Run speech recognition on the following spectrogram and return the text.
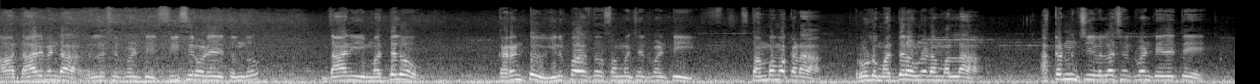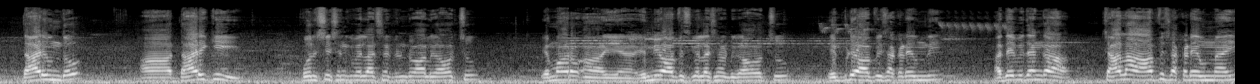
ఆ దారి వెంట వెళ్ళాల్సినటువంటి సీసీ రోడ్ ఏదైతే ఉందో దాని మధ్యలో కరెంటు ఇనుపతో సంబంధించినటువంటి స్తంభం అక్కడ రోడ్డు మధ్యలో ఉండడం వల్ల అక్కడి నుంచి వెళ్ళాల్సినటువంటి ఏదైతే దారి ఉందో ఆ దారికి పోలీస్ స్టేషన్కి వెళ్ళాల్సినటువంటి వాళ్ళు కావచ్చు ఎంఆర్ ఎంఈ ఆఫీస్కి వెళ్ళాల్సినట్టు కావచ్చు ఎంపీడీ ఆఫీస్ అక్కడే ఉంది. అదేవిధంగా చాలా ఆఫీస్ అక్కడే ఉన్నాయి.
